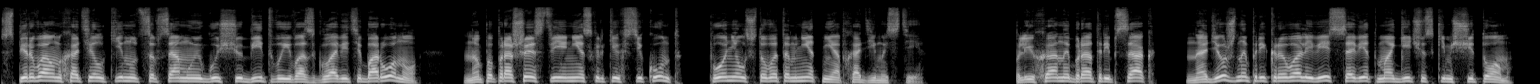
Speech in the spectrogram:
Сперва он хотел кинуться в самую гущу битвы и возглавить оборону, но по прошествии нескольких секунд понял, что в этом нет необходимости. Плехан и брат Рипсак надежно прикрывали весь совет магическим щитом,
